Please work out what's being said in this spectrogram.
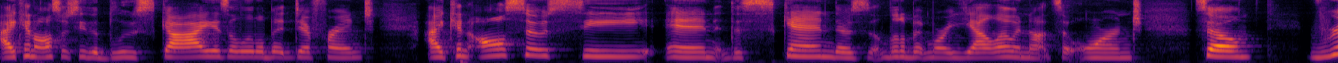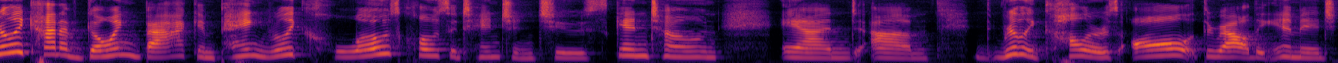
I can also see the blue sky is a little bit different. I can also see in the skin, there's a little bit more yellow and not so orange. So, really kind of going back and paying really close, close attention to skin tone and um, really colors all throughout the image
